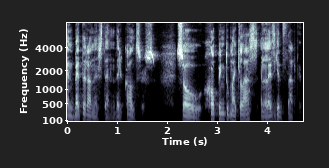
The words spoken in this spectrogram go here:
and better understand their cultures. So hop into my class and let's get started.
